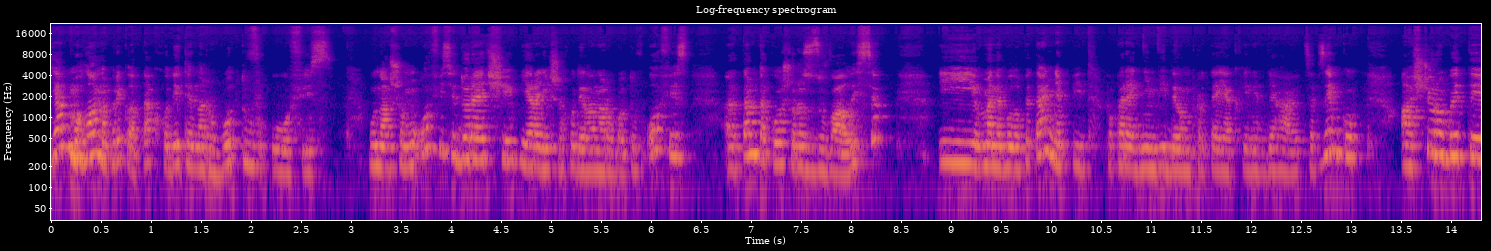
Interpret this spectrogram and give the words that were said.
Я б могла, наприклад, так ходити на роботу в офіс. У нашому офісі, до речі, я раніше ходила на роботу в офіс, е, там також роззувалися. І в мене було питання під попереднім відео про те, як вони вдягаються взимку. А що робити,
